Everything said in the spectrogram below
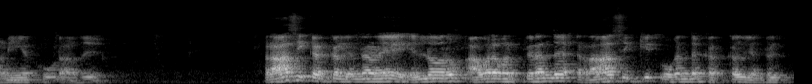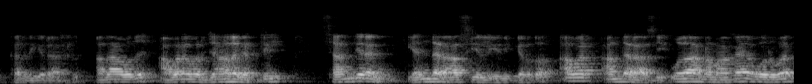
அணியக்கூடாது. ராசி கற்கள் என்றாலே எல்லோரும் அவரவர் பிறந்த ராசிக்கு உகந்த கற்கள் என்று கருதுகிறார்கள். அதாவது அவரவர் ஜாதகத்தில் சந்திரன் எந்த ராசியில் இருக்கிறதோ அவர் அந்த ராசி. உதாரணமாக ஒருவர்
